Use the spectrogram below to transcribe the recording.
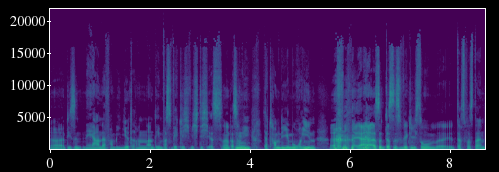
Äh, die sind näher an der Familie dran, an dem, was wirklich wichtig ist. Ne? Das, mhm. haben die, das haben die im Urin. ja, ja, also das ist wirklich so, äh, das, was da im,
